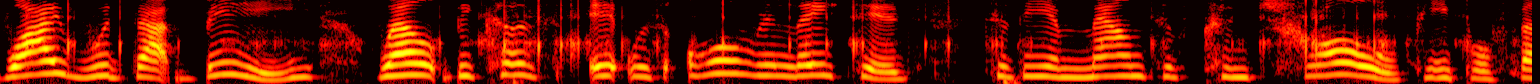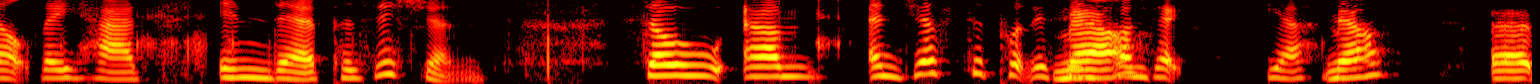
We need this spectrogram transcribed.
why would that be? Well, because it was all related to the amount of control people felt they had in their positions. So, um, and just to put this Mel? in context, yeah. Mel, uh,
